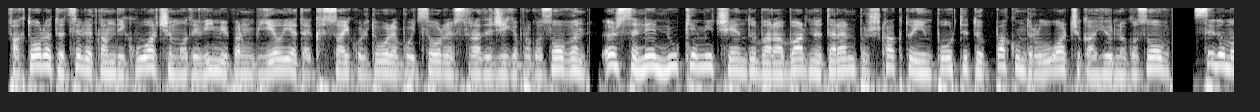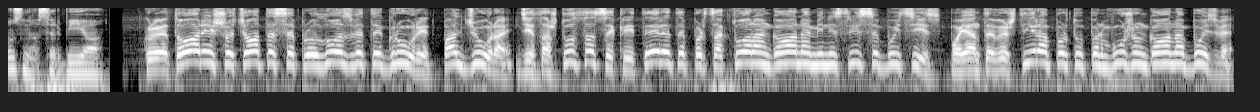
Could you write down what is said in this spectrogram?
faktorët të cilët kanë ndikuar që motivimi për mbjelljet e kësaj kulture bujqësore strategjike për Kosovën është se ne nuk kemi qenë të barabartë në terren për shkak të importit të pakontrolluar që ka hyrë në Kosovë sidomos nga Serbia. Kryetari i Shoqatës së Prodhuesve të Grurit, Pal Gjuraj, gjithashtu thotë se kriteret e përcaktuara nga ana e Ministrisë së Bujqësisë, po janë të vështira për t'u përmbushur nga ana bujqëve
